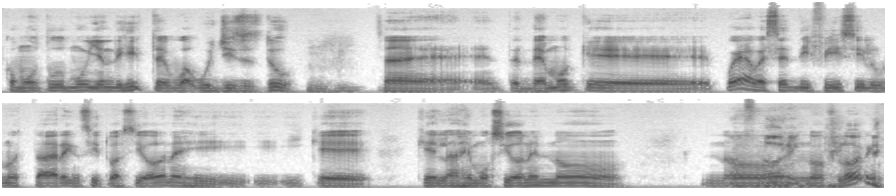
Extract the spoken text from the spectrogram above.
como tú muy bien dijiste, what would Jesus do? o sea, entendemos que pues a veces es difícil uno estar en situaciones y, y que, que las emociones no, no, no floren.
